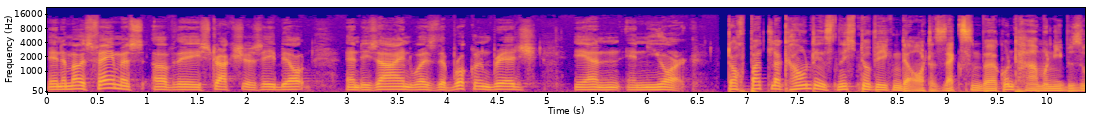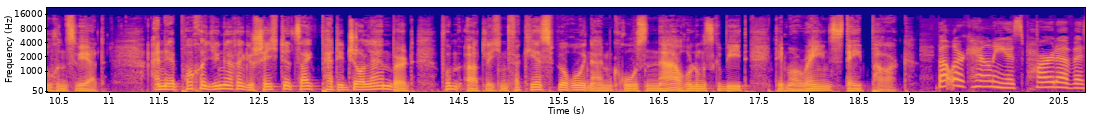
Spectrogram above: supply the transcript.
And the most famous of the structures he built and designed was the Brooklyn Bridge in, in New York. Doch Butler County ist nicht nur wegen der Orte Saxonburg und Harmony besuchenswert. Eine Epoche jüngerer Geschichte zeigt Patty Jo Lambert vom örtlichen Verkehrsbüro in einem großen Naherholungsgebiet, dem Moraine State Park. Butler County is part of a,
